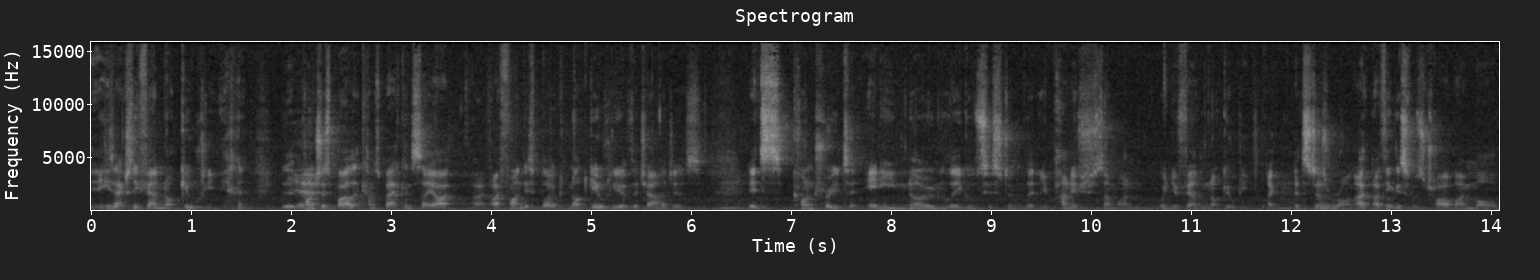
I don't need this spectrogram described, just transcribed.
he's actually found not guilty. The Yeah. Pontius Pilate comes back and say, I, I, find this bloke not guilty of the charges. Mm. It's contrary to any known legal system that you punish someone when you've found them not guilty. Like, Mm. it's just Mm. wrong. I, I think this was trial by mob,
